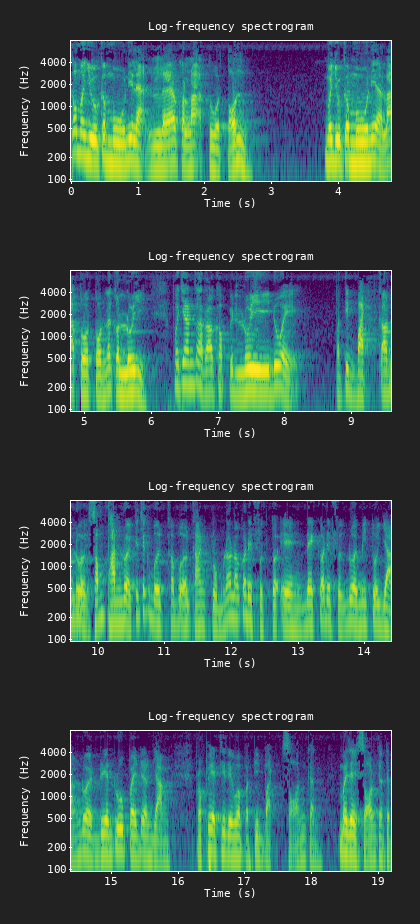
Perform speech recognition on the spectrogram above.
ก็มาอยู่กับหมูนี่แหละ แล้วก็ละตัวตนมาอยู่กับหมูเนี่ยละตัวตนแล้วก็ลุย เพราะฉะนั้นถ้าเราเขาไปลุยด้วย ปฏิบัติกันด้วยสัมพันธ์ด้วยก็จะกระเบิดกระเบิดการกลุ่มแล้วเราก็ได้ฝึกตัวเอง เด็กก็ได้ฝึกด้วยมีตัวอย่างด้วยเรียนรู้ไปอย่างประเภทที่เรียกว่าปฏิบัติสอนกัน ไม่ได้สอนกันแต่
